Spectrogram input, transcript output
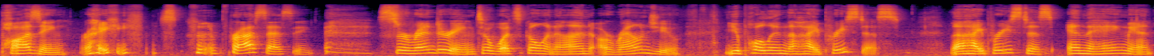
pausing, right? Processing, surrendering to what's going on around you. You pull in the high priestess, the high priestess and the hangman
